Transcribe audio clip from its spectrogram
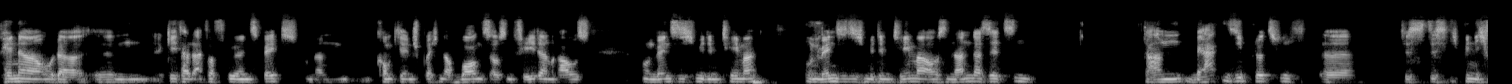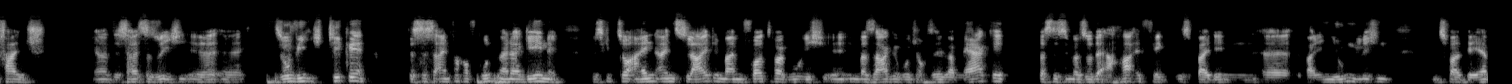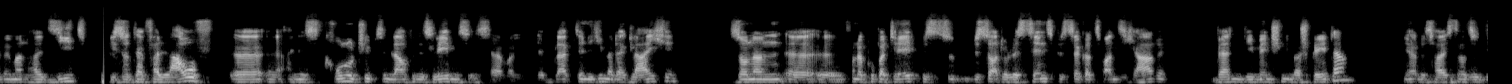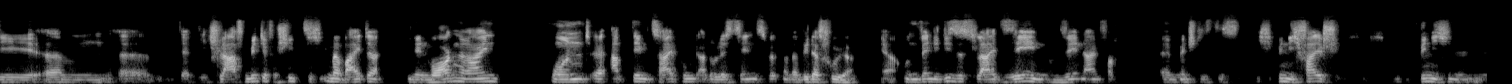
Penner oder ähm, geht halt einfach früher ins Bett und dann kommt ihr entsprechend auch morgens aus den Federn raus. Und wenn sie sich mit dem Thema und wenn sie sich mit dem Thema auseinandersetzen, dann merken sie plötzlich, äh, das, das, ich bin nicht falsch. Ja, das heißt also, ich, äh, äh, so wie ich ticke, das ist einfach aufgrund meiner Gene. Es gibt so ein, ein Slide in meinem Vortrag, wo ich äh, immer sage, wo ich auch selber merke, dass es immer so der Aha-Effekt ist bei den, äh, bei den Jugendlichen. Und zwar der, wenn man halt sieht, wie so der Verlauf äh, eines Chronotyps im Laufe des Lebens ist. Ja, weil der bleibt ja nicht immer der gleiche, sondern äh, von der Pubertät bis, zu, bis zur Adoleszenz, bis circa 20 Jahre, werden die Menschen immer später. Ja, das heißt also, die, ähm, äh, die Schlafmitte verschiebt sich immer weiter in den Morgen rein. Und äh, ab dem Zeitpunkt Adoleszenz wird man dann wieder früher. Ja, und wenn die dieses Slide sehen und sehen einfach, äh, Mensch, das, das, ich bin nicht falsch, ich bin nicht ein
